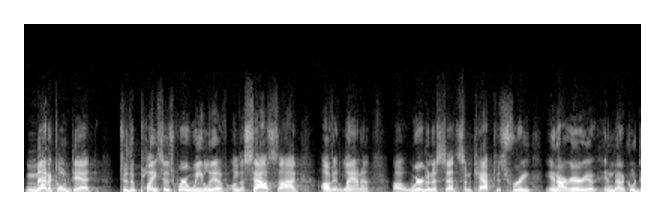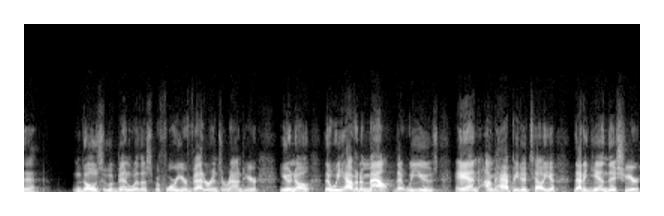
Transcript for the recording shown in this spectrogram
medical debt to the places where we live on the south side of Atlanta. Uh, we're going to set some captives free in our area in medical debt. And those who have been with us before, you're veterans around here, you know that we have an amount that we use. And I'm happy to tell you that again this year,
